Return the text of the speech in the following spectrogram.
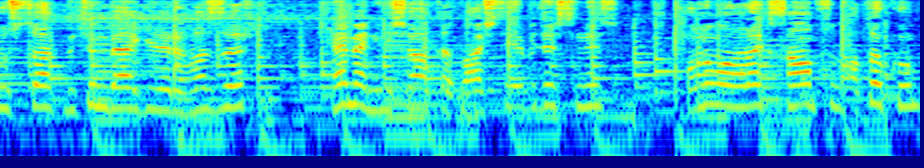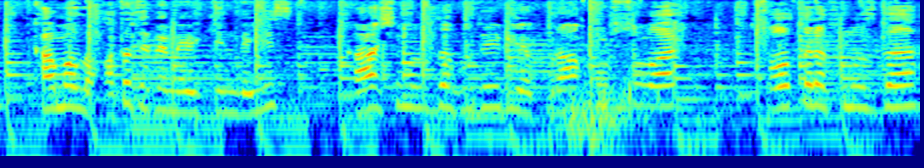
ruhsat, bütün belgeleri hazır. Hemen inşaata başlayabilirsiniz. Konum olarak Samsun Atakum, Kamalı, Atatepe mevkiindeyiz. Karşımızda Hudeybiye Kur'an kursu var. Sol tarafımızda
